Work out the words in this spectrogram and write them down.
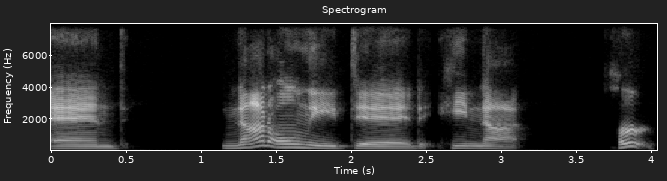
and not only did he not hurt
